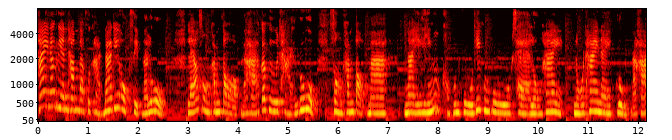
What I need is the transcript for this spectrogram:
ให้นักเรียนทำแบบฝึกหัดหน้าที่ 60 นะลูก แล้วส่งคำตอบนะคะ ก็คือถ่ายรูปส่งคำตอบมาในลิงก์ของคุณครูที่คุณครูแชร์ลงให้โน้ตให้ในกลุ่มนะคะ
